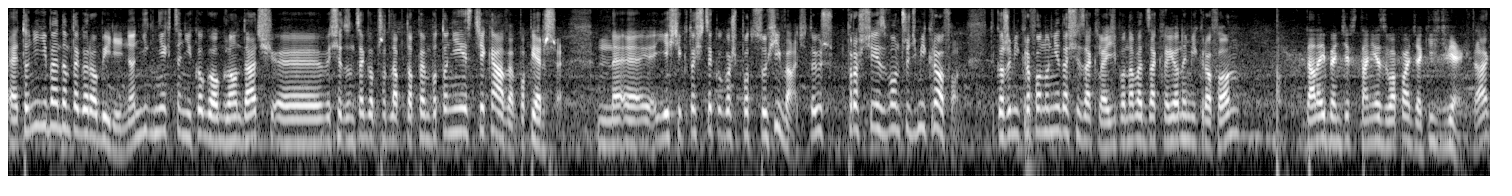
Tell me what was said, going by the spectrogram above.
e, to nie, nie będą tego robili. No, nikt nie chce nikogo oglądać siedzącego przed laptopem, bo to nie jest ciekawe, po pierwsze. Jeśli ktoś chce kogoś podsłuchiwać, to już prościej jest włączyć mikrofon. Tylko, że mikrofonu nie da się zakleić, bo nawet zaklejony mikrofon dalej będzie w stanie złapać jakiś dźwięk, tak?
